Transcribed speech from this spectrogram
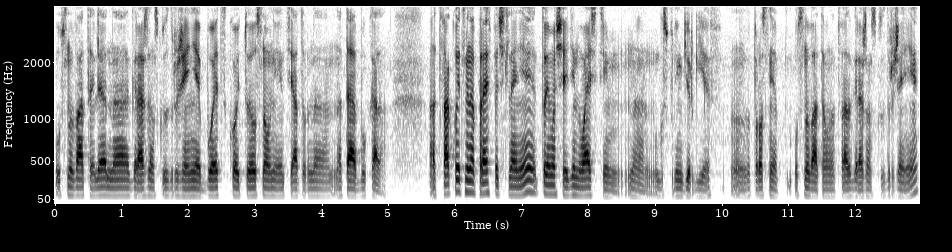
основателя на гражданско сдружение Боец, който е основният инициатор на, на тая блокада. А това, което ми направи впечатление, той имаше един лайвстрим на господин Георгиев, въпросният основател на това гражданско сдружение.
